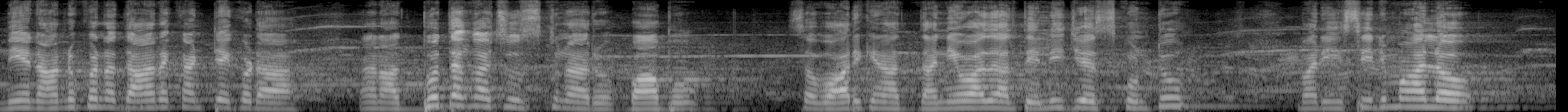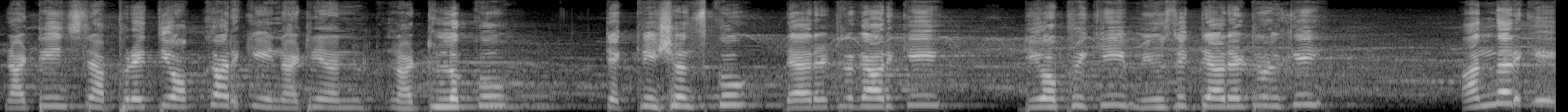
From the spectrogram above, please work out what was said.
నేను అనుకున్న దానికంటే కూడా నన్ను అద్భుతంగా చూసుకున్నారు బాబు. సో వారికి నా ధన్యవాదాలు తెలియజేసుకుంటూ మరి ఈ సినిమాలో నటించిన ప్రతి ఒక్కరికి నటి నటులకు టెక్నీషియన్స్కు డైరెక్టర్ గారికి డిఓపికి మ్యూజిక్ డైరెక్టర్కి అందరికీ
